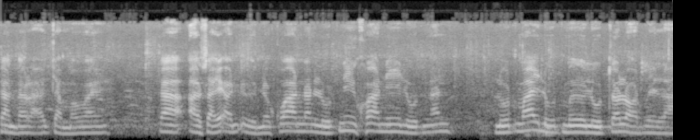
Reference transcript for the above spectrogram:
ท่านทั้งหลายจำเอาไว้ ถ้าอาศัยอันอื่นนะคว้านั้นหลุดนี่คว้านี้หลุดนั้น หลุดไม้หลุดมือหลุดตลอดเวลา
